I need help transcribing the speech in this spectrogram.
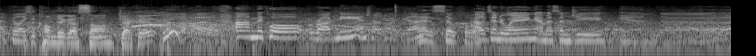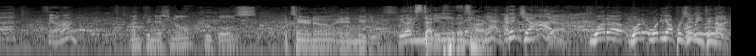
I feel like It's a Comme des Garçons jacket. Ah. Um, Nicole Rogney and Charlotte Olympia. that is so cool. Alexander Wang, MSMG, and uh, Saint Laurent. Unconditional, Pupils, Paterno, and Nudies. We like studying for this hard. Yeah, good job. Yeah. What uh, what what are y'all presenting oh, wait, wait,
